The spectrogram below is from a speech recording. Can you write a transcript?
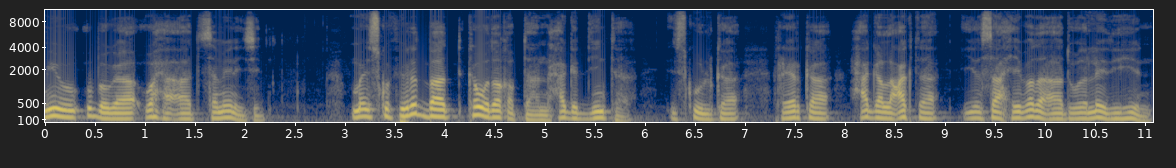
miyuu u bogaa waxa aad samaynaysid? Ma isku fikrad baad ka wada qabtaan xagga diinta iskuulka reerka xagga lacagta iyo saaxiibada aad wada leedihiin.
